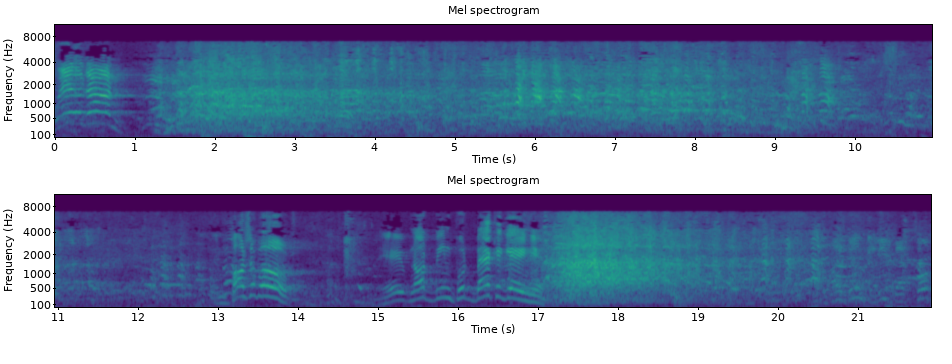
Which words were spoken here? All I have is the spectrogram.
Well done. Impossible. They've not been put back again yet. I don't believe that sort.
